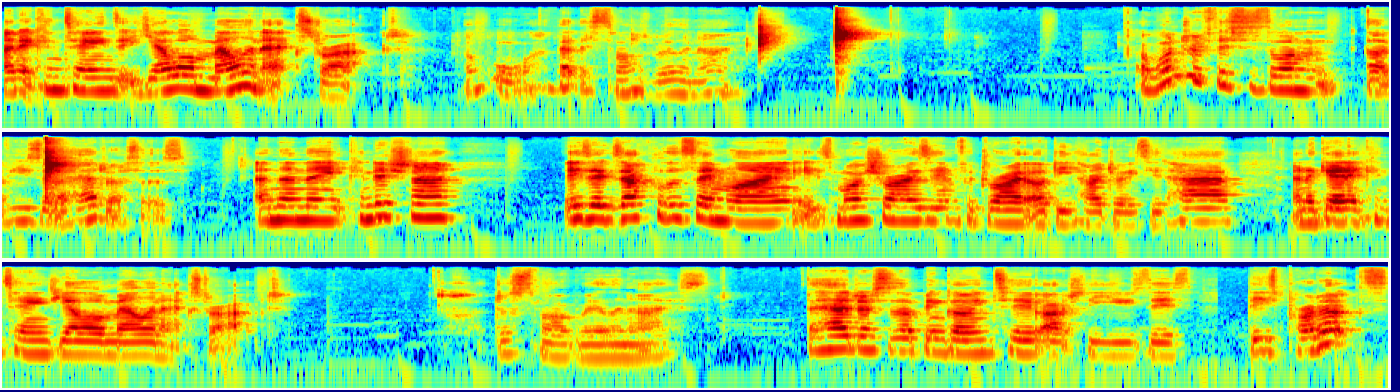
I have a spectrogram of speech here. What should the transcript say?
and it contains yellow melon extract. Oh, I bet this smells really nice. I wonder if this is the one that I've used at the hairdressers. And then the conditioner is exactly the same line. It's moisturising for dry or dehydrated hair. And again, it contains yellow melon extract. It does smell really nice. The hairdressers I've been going to actually use these, these products.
